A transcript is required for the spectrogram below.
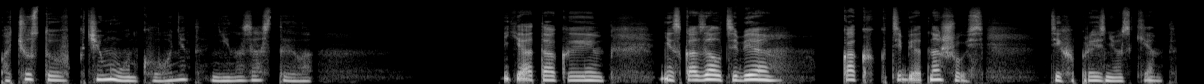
Почувствовав, к чему он клонит, Нина застыла. «Я так и не сказал тебе, как к тебе отношусь», — тихо произнес Кент.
